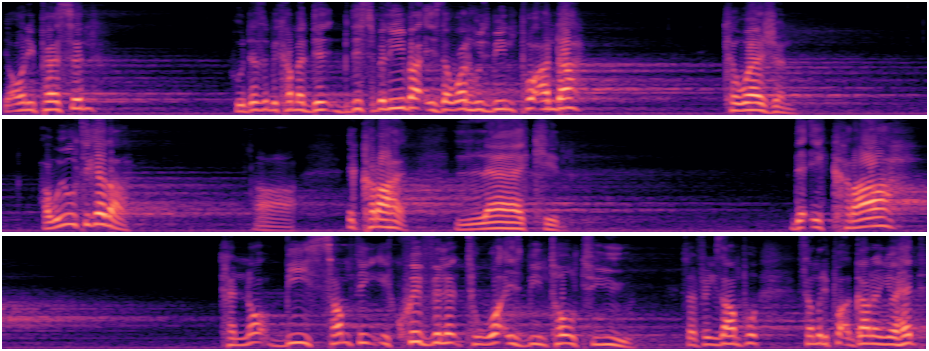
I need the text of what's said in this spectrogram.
The only person who doesn't become a disbeliever is the one who's been put under coercion. Are we all together? Ah. إكراه لكن the ikrah cannot be something equivalent to what is being told to you. So, for example, somebody put a gun on your head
